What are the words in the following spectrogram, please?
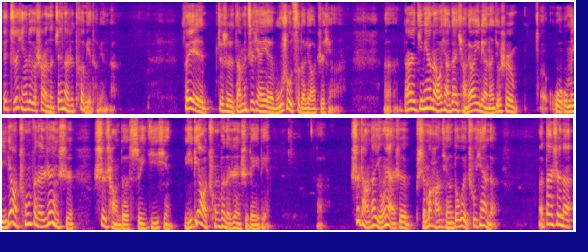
所以执行这个事儿呢，真的是特别特别难。所以就是咱们之前也无数次的聊执行啊。嗯，但是今天呢，我想再强调一点呢，就是，呃，我我们一定要充分的认识市场的随机性，一定要充分的认识这一点，市场它永远是什么行情都会出现的，呃，但是呢，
